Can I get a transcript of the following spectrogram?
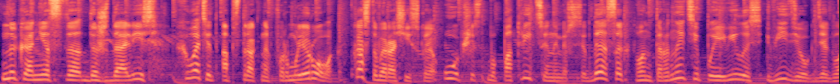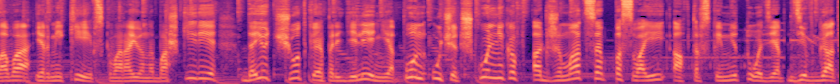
Наконец-то дождались. Хватит абстрактных формулировок. Кастовое российское общество, патриции на Мерседесах. В интернете появилось видео, где глава Ермикеевского района Башкирии дает четкое определение. Он учит школьников отжиматься по своей авторской методе. Девгат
